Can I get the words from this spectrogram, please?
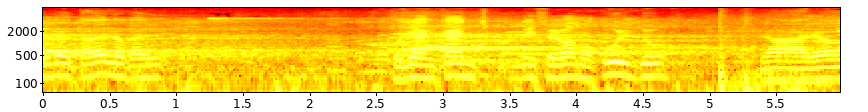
Pelota del local. Julián Canch dice vamos Cultu. Claro.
